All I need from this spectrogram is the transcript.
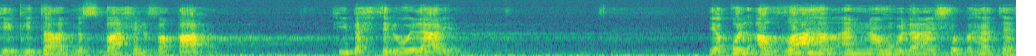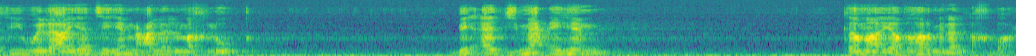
في كتاب مصباح الفقاهة في بحث الولاية يقول الظاهر أنه لا شبهة في ولايتهم على المخلوق بأجمعهم كما يظهر من الأخبار.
